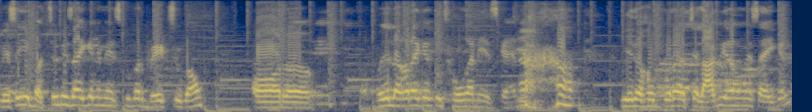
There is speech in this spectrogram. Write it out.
वैसे ये बच्चों की साइकिल मैं इसके ऊपर बैठ चुका हूँ। और मुझे लग रहा है कि कुछ होगा नहीं इसका है ना? ये देखो पूरा चला भी रहा हूँ मैं साइकिल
